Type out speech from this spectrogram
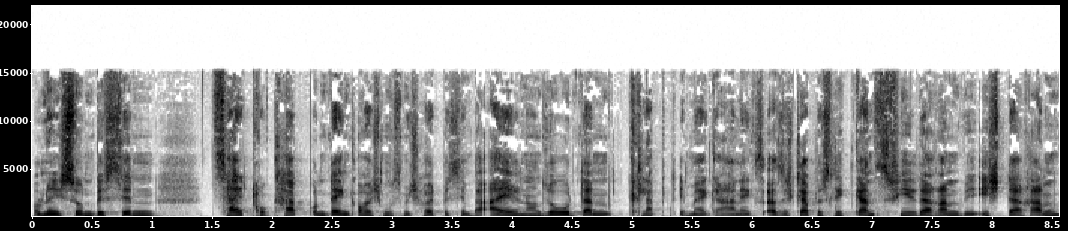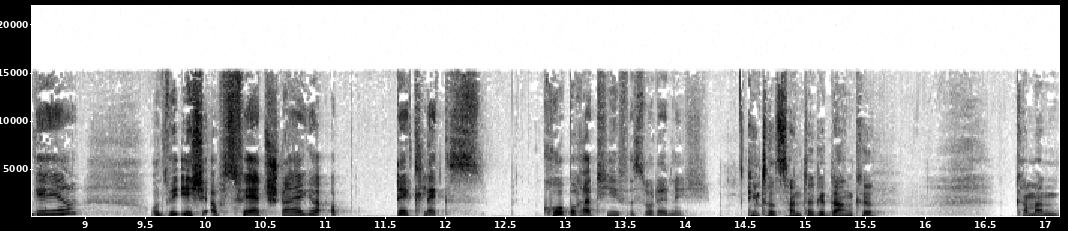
Und wenn ich so ein bisschen Zeitdruck habe und denke, oh, ich muss mich heute ein bisschen beeilen und so, dann klappt immer gar nichts. Also ich glaube, es liegt ganz viel daran, wie ich da rangehe und wie ich aufs Pferd steige, ob der Klecks kooperativ ist oder nicht. Interessanter Gedanke. Kann man,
